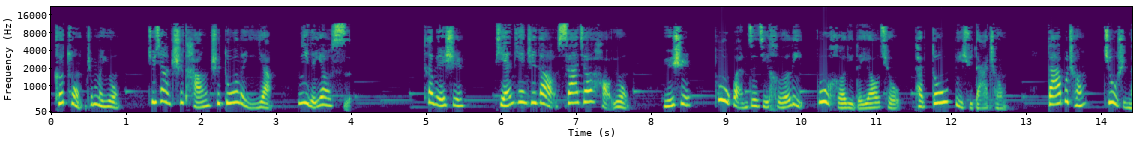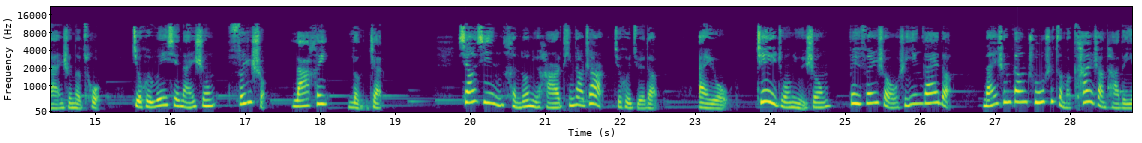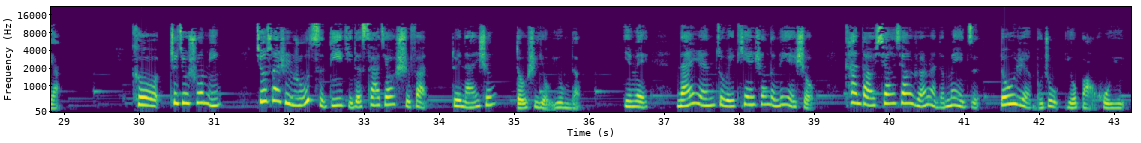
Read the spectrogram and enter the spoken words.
可总这么用。就像吃糖吃多了一样，腻得要死。特别是甜甜知道撒娇好用，于是不管自己合理不合理的要求，她都必须达成。达不成就是男生的错，就会威胁男生分手、拉黑、冷战。相信很多女孩听到这儿就会觉得：“哎呦，这种女生被分手是应该的。男生当初是怎么看上她的呀？”可这就说明，就算是如此低级的撒娇示范，对男生都是有用的。因为男人作为天生的猎手，看到香香软软的妹子，都忍不住有保护欲。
